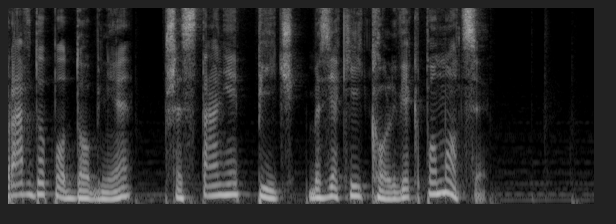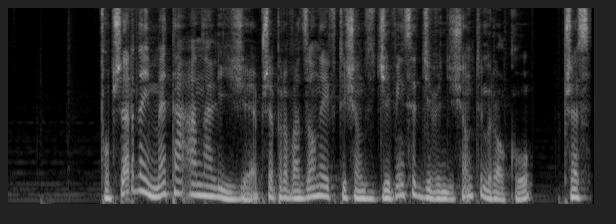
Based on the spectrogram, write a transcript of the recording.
prawdopodobnie przestanie pić bez jakiejkolwiek pomocy. W obszernej metaanalizie przeprowadzonej w 1990 roku przez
